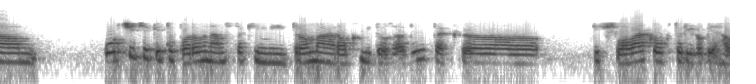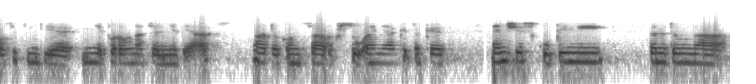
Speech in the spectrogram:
Um, Určite, keď to porovnám s takými troma rokmi dozadu, tak uh, tých Slovákov, ktorí robia house-sitting, je neporovnateľne viac. A dokonca už sú aj nejaké také menšie skupiny, dajme tomu na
